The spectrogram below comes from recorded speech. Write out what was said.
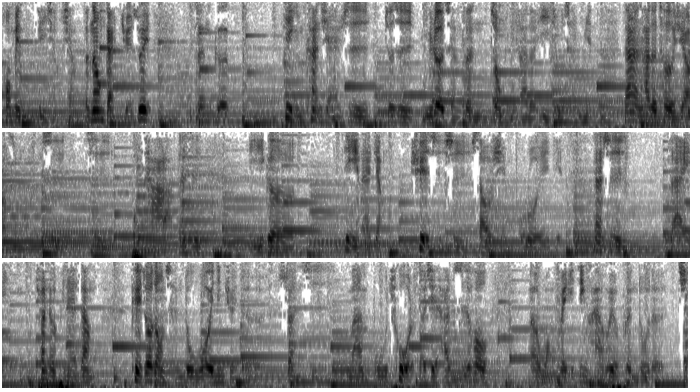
后面你自己想象的那种感觉，所以整个电影看起来是就是娱乐成分重于它的艺术层面。当然，它的特效什么的是是不差啦，但是以一个电影来讲，确实是稍显薄弱一点。但是在串流平台上。可以做到这种程度，我已经觉得算是蛮不错了。而且他之后，呃，网飞一定还会有更多的计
